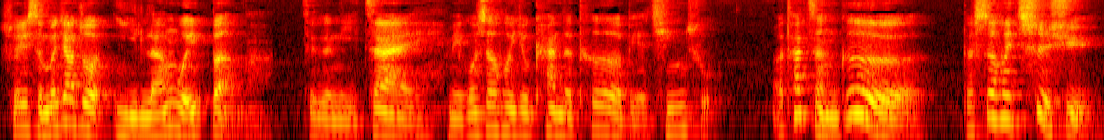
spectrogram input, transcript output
所以什么叫做以人为本啊？这个你在美国社会就看得特别清楚，而它整个的社会秩序。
